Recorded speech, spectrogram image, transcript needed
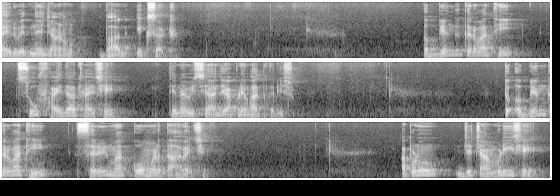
આયુર્વેદને જાણો, ભાગ એકસઠ. અભ્યંગ કરવાથી શું ફાયદા થાય છે તેના વિશે આજે આપણે વાત કરીશું. તો અભ્યંગ કરવાથી શરીરમાં કોમળતા આવે છે. આપણું જે ચામડી છે,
